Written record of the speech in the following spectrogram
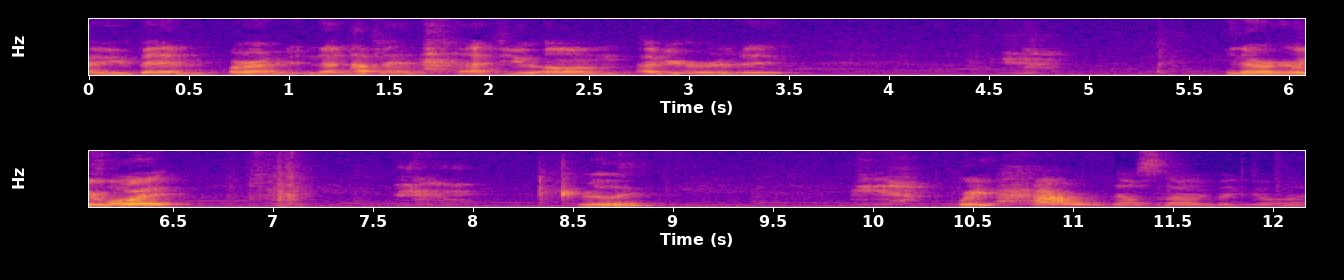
Have you been, or have you, no, not been? Have you um, have you heard of it? You never heard Wait, of Flog- what? Really? Wait, how? Nelsen and I have been going,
